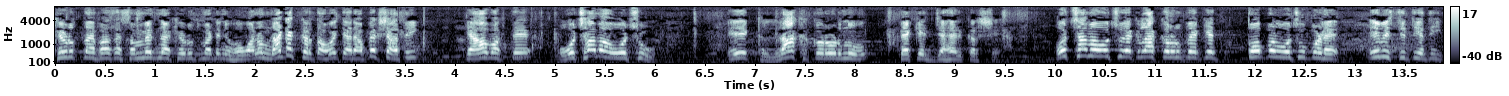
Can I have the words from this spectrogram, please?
ખેડૂતના પાસે સંવેદના ખેડૂત માટેની હોવાનું નાટક કરતા હોય, ત્યારે અપેક્ષા હતી કે આ વખતે ઓછામાં ઓછું એક લાખ કરોડનું પેકેજ જાહેર કરશે. ઓછામાં ઓછું એક લાખ કરોડ પેકેજ તો પણ ઓછું પડે એવી સ્થિતિ હતી.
